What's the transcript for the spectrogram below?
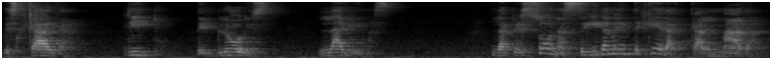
descarga, grito, temblores, lágrimas. La persona seguidamente queda calmada.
